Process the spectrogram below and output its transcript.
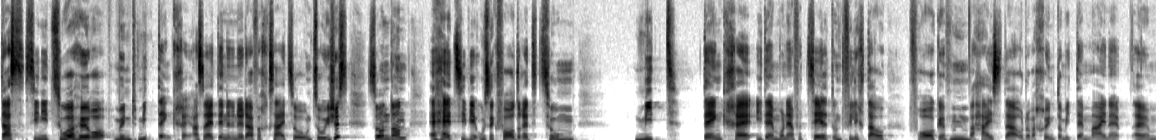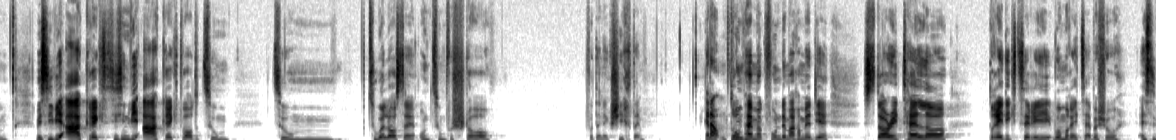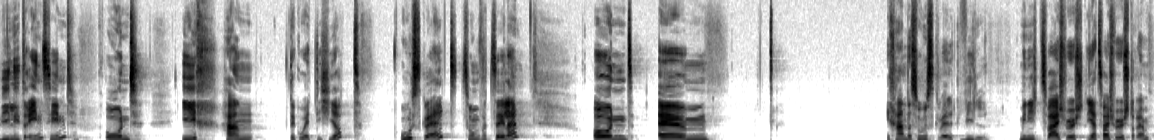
dass seine Zuhörer mitdenken müssen. Also er hat ihnen nicht einfach gesagt, so und so ist es, sondern er hat sie wie herausgefordert zum Mitdenken in dem, was er erzählt und vielleicht auch fragen, hm, was heißt das oder was könnt ihr mit dem meinen? Ähm, weil sie, wie angeregt, sie sind wie angeregt worden zum, zum Zulassen und zum Verstehen von diesen Geschichten. Genau, und darum haben wir gefunden, machen wir die Storyteller Predigtserie, wo wir jetzt eben schon ein Weile drin sind. Und ich habe den guten Hirt ausgewählt zum erzählen. Und ähm, ich habe das ausgewählt, weil meine zwei Schwestern, ich habe zwei Schwestern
